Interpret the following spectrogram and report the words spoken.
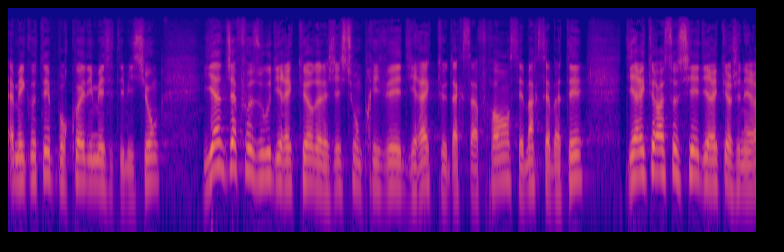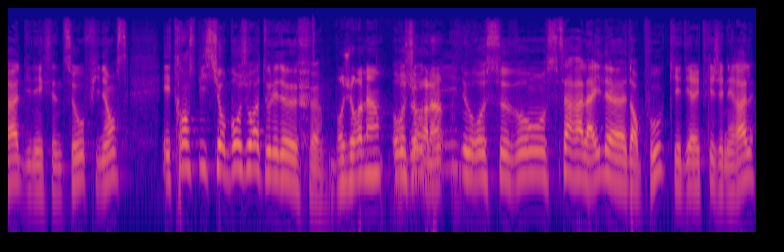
À mes côtés, pour co-animer cette émission, Yann Jaffozou, directeur de la gestion privée directe d'AXA France, Marc Sabaté, directeur associé et directeur général d'Inexenso Finance et Transmission. Bonjour à tous les deux. Bonjour Alain. Aujourd'hui, nous recevons Sarah Lyle d'Ampou, qui est directrice générale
